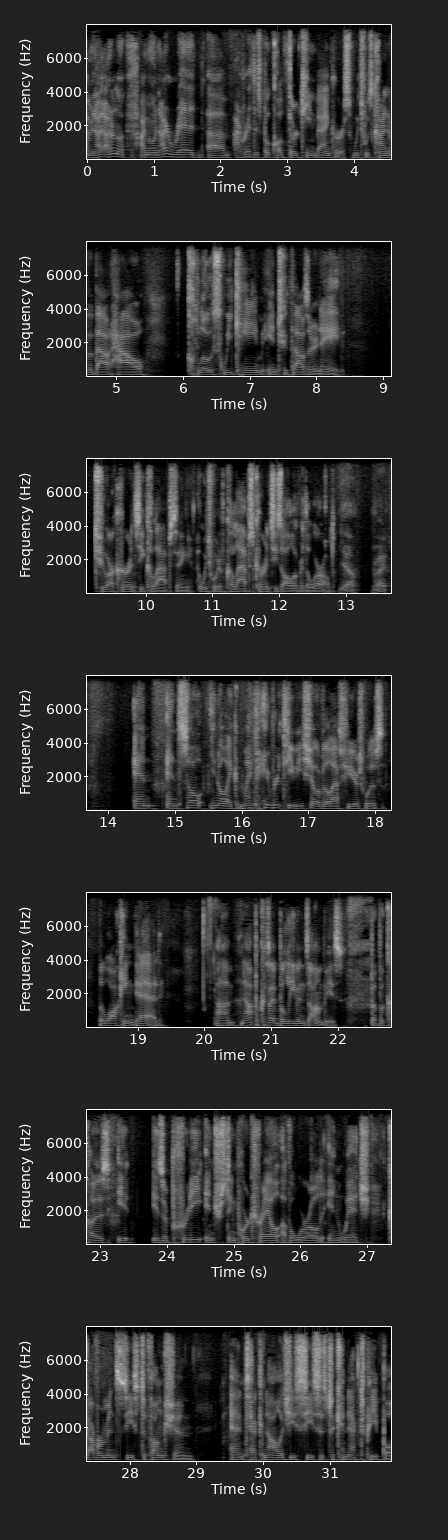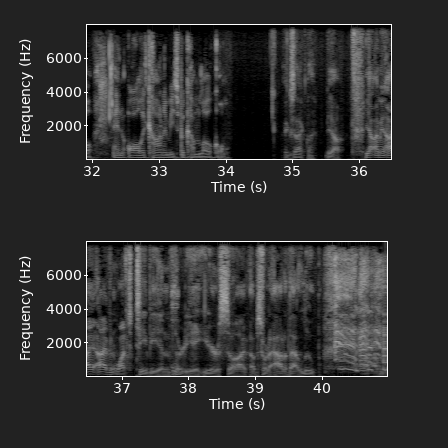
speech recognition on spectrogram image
I mean, I, I don't know. I mean, when I read, um, I read this book called Thirteen Bankers, which was kind of about how close we came in 2008 to our currency collapsing, which would have collapsed currencies all over the world. Yeah, right. And and so you know, like my favorite TV show over the last few years was The Walking Dead. Um, not because I believe in zombies, but because it is a pretty interesting portrayal of a world in which governments cease to function and technology ceases to connect people and all economies become local. Exactly. Yeah. Yeah. I mean, I, I haven't watched TV in 38 years, so I, am sort of out of that loop. Um,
